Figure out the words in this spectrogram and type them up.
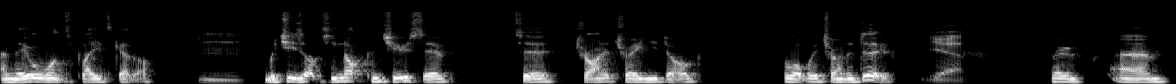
and they all want to play together, mm. which is obviously not conducive to trying to train your dog for what we're trying to do. Yeah. So um,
